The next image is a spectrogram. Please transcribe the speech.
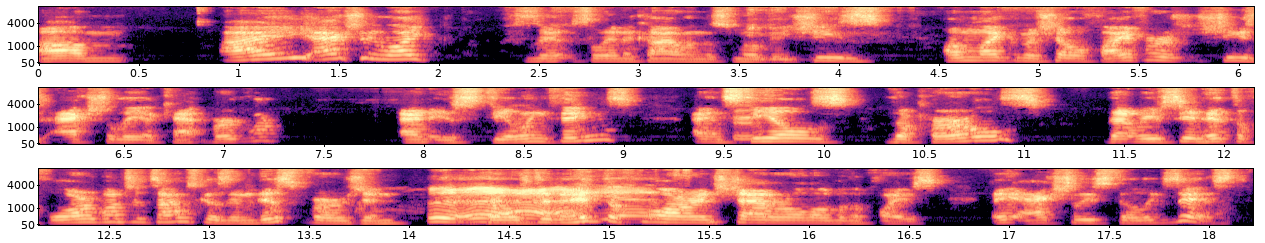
Um, I actually like Selina Kyle in this movie. She's unlike Michelle Pfeiffer. She's actually a cat burglar and is stealing things and True. steals the pearls that we've seen hit the floor a bunch of times. Because in this version, pearls didn't hit the Yes. floor and shatter all over the place. They actually still exist.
